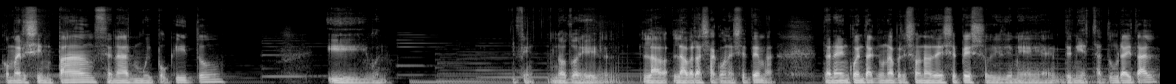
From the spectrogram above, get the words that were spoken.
comer sin pan, cenar muy poquito y bueno, en fin, no doy la, brasa con ese tema. Tener en cuenta que una persona de ese peso y de mi, estatura y tal,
